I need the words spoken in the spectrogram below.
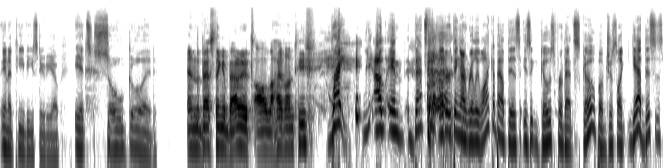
in a tv studio. It's so good. And the best thing about it it's all live on tv right. Yeah, and that's the other thing i really like about this is it goes for that scope of just like yeah this is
